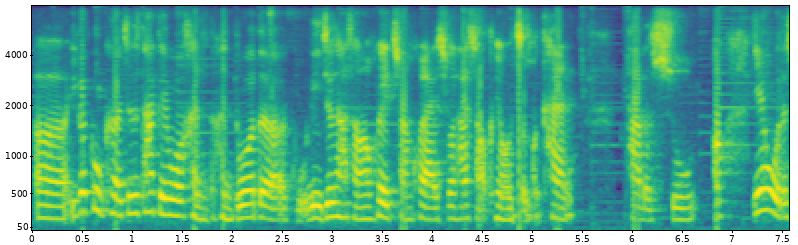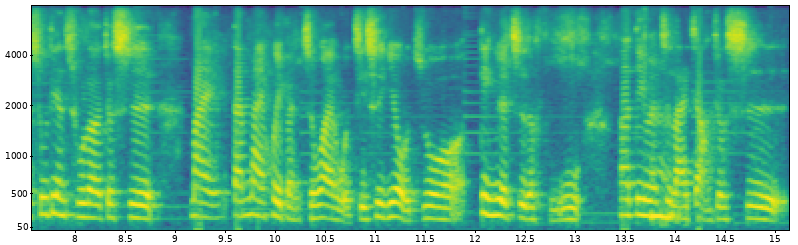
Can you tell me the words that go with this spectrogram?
呃一个顾客，就是他给我很很多的鼓励，就是他常常会传回来说他小朋友怎么看他的书哦。因为我的书店除了就是卖单卖绘本之外，我其实也有做订阅制的服务。那订阅制来讲，就是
